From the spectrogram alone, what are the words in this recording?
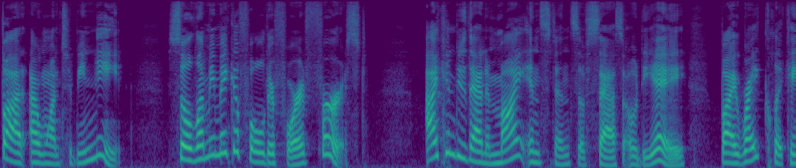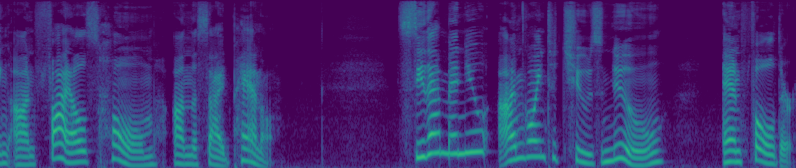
but I want to be neat. So let me make a folder for it first. I can do that in my instance of SAS ODA by right-clicking on Files Home on the side panel. See that menu? I'm going to choose New and Folder.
